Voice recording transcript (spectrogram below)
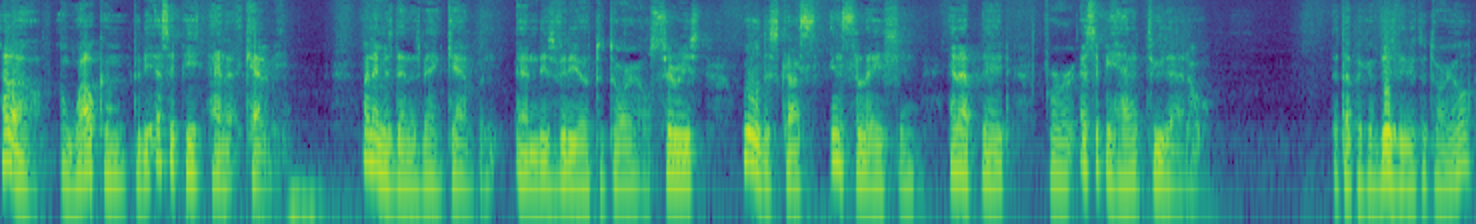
Hello and welcome to the SAP HANA Academy. My name is Dennis Van Kampen and in this video tutorial series we will discuss installation and update for SAP HANA 2.0. The topic of this video tutorial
